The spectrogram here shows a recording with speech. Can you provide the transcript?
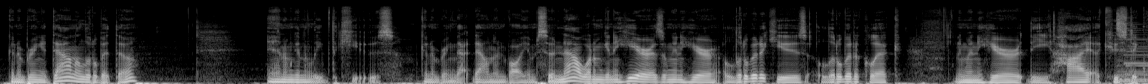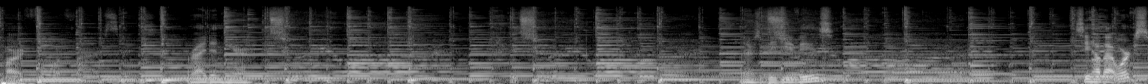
I'm going to bring it down a little bit though. And I'm going to leave the cues. I'm going to bring that down in volume. So now what I'm going to hear is I'm going to hear a little bit of cues, a little bit of click, and I'm going to hear the high acoustic part right in here. There's BGVs. See how that works?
